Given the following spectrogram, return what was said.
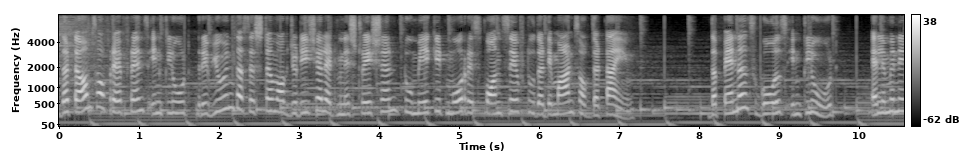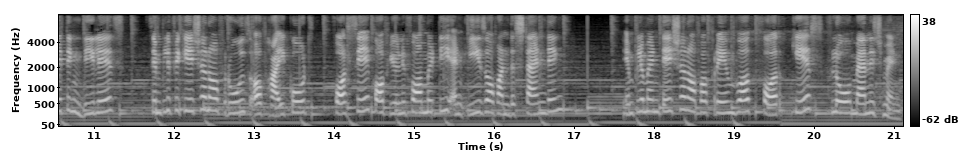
The terms of reference include reviewing the system of judicial administration to make it more responsive to the demands of the time. The panel's goals include eliminating delays, simplification of rules of high courts for sake of uniformity and ease of understanding, implementation of a framework for case flow management.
